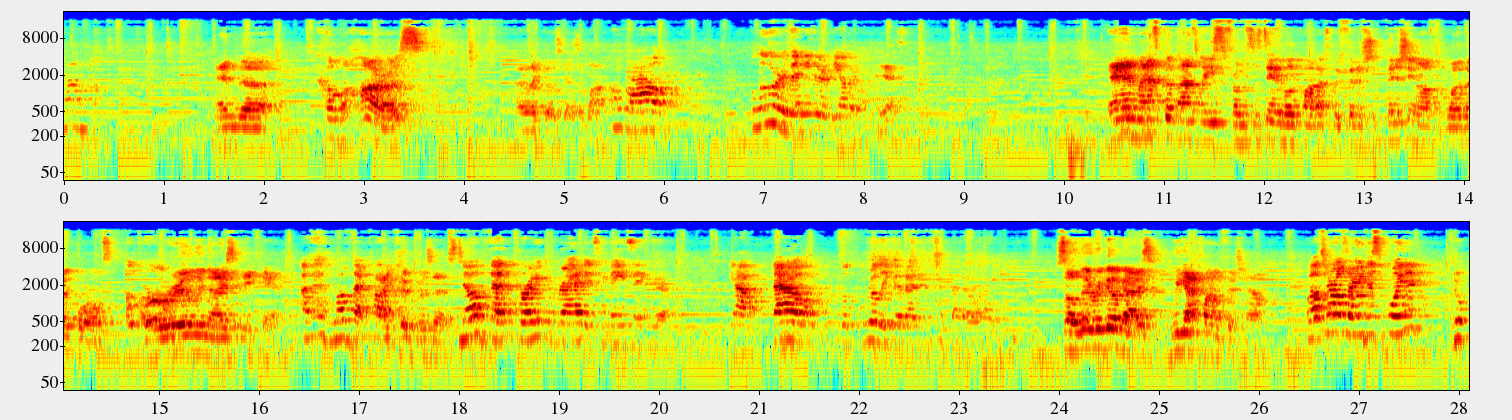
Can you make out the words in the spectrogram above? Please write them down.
Wow. And the Kamoharas, I like those guys a lot. Oh wow. Bluer than either of the other ones. Yeah. And last but not least, from Sustainable Products, we finished finishing off one of their corals. Oh, A really nice acan. I love that product. I couldn't resist. No, that bright red is amazing. Yeah. Yeah, that'll look really good under some better light. So there we go, guys. We got clownfish now. Well, Charles, are you disappointed? Nope.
